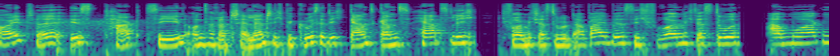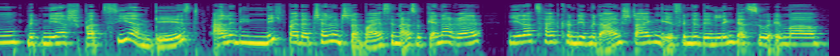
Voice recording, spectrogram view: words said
Heute ist Tag 10 unserer Challenge. Ich begrüße dich ganz, ganz herzlich. Ich freue mich, dass du dabei bist. Ich freue mich, dass du am Morgen mit mir spazieren gehst. Alle, die nicht bei der Challenge dabei sind, also generell, jederzeit könnt ihr mit einsteigen. Ihr findet den Link dazu immer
